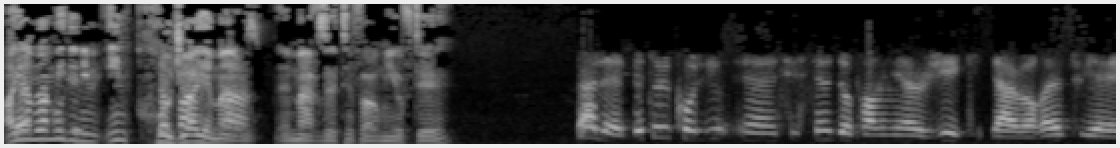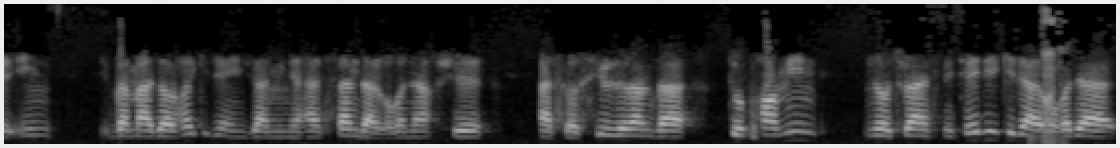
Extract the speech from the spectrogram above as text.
آیا ما می‌دونیم این کجای مغز مغز اتفاق میفته بله. به طور کلی سیستم دوپامینرژیک در واقع توی این و مدارهایی که در این زمینه هستن در واقع نقش اساسی رو دارن و دوپامین نوترانسمیتریه که در بله. واقع در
